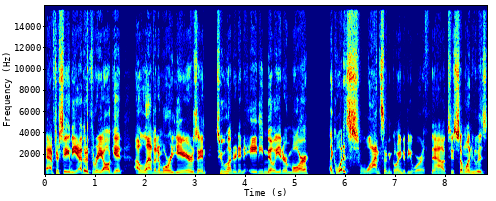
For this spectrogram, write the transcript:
after seeing the other three all get 11 or more years and 280 million or more like what is swanson going to be worth now to someone who is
